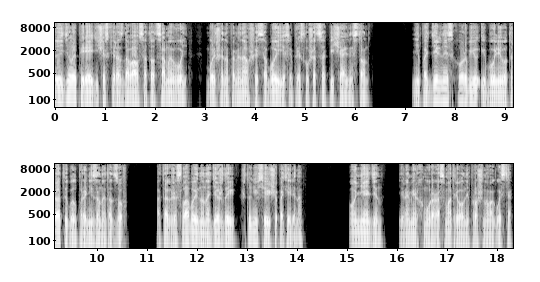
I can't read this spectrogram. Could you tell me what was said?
то и дело периодически раздавался тот самый вой, больше напоминавший собой, если прислушаться, печальный стон. Неподдельной скорбью и болью утраты был пронизан этот зов, а также слабой, но надеждой, что не все еще потеряно. Он не один, Яромир хмуро рассматривал непрошенного гостя.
